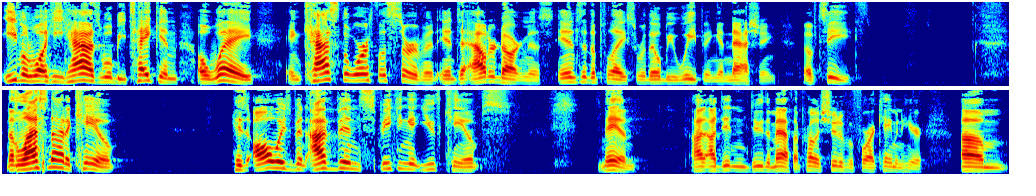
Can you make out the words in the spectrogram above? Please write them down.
even what he has will be taken away and cast the worthless servant into outer darkness, into the place where there'll be weeping and gnashing of teeth. Now, the last night of camp has always been, I've been speaking at youth camps. Man, I, I didn't do the math. I probably should have before I came in here. Um,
